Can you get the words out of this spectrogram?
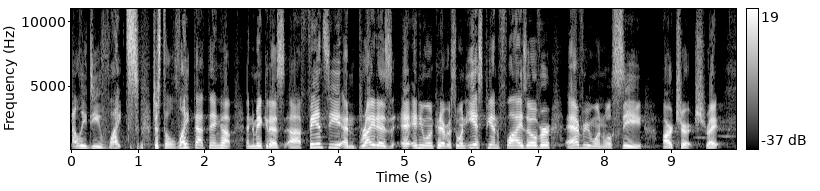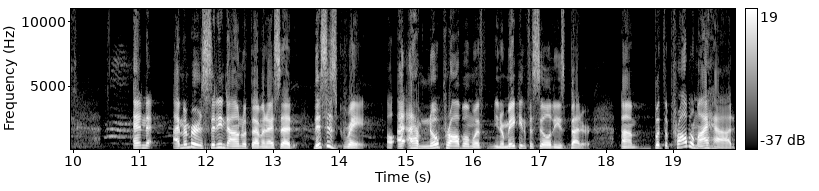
LED lights just to light that thing up and to make it as uh, fancy and bright as anyone could ever. So when ESPN flies over, everyone will see our church, right? And I remember sitting down with them and I said, this is great. I have no problem with you know, making facilities better. Um, but the problem I had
